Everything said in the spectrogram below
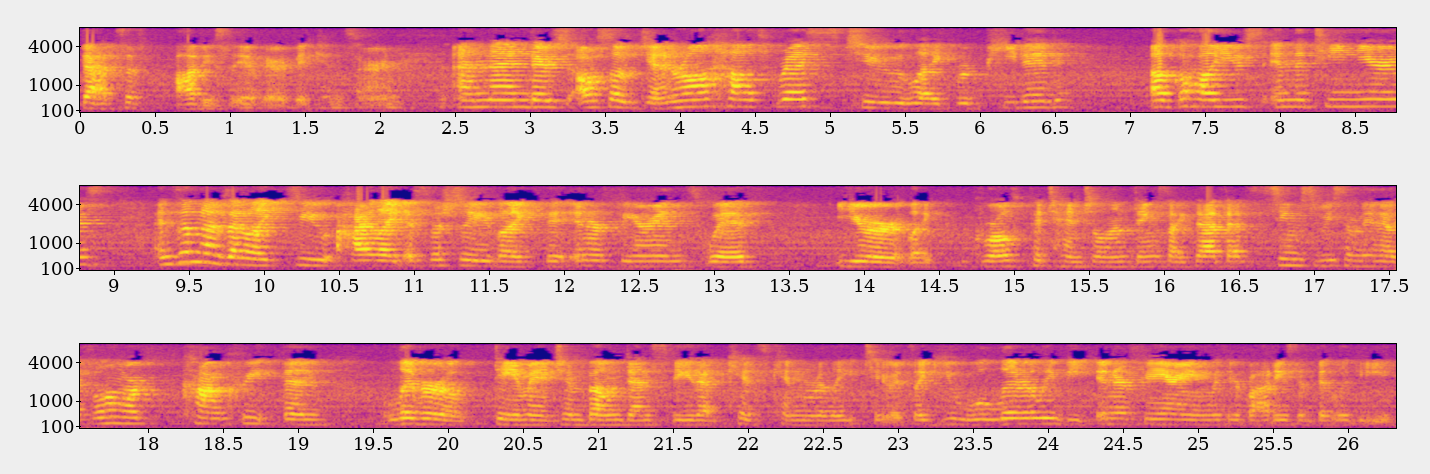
that's a, obviously a very big concern. And then there's also general health risks to like repeated alcohol use in the teen years. And sometimes I like to highlight especially like the interference with your like growth potential and things like that. That seems to be something that's a little more concrete than liver damage and bone density that kids can relate to. It's like you will literally be interfering with your body's ability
